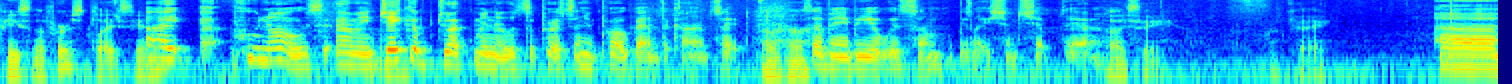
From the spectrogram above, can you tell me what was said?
piece in the first place? You know? I, uh, who knows? I mean, Jacob Druckman was the person who programmed the concert, uh-huh. so maybe it was some relationship there. I see. Okay. Uh,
